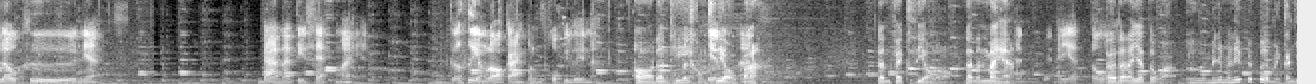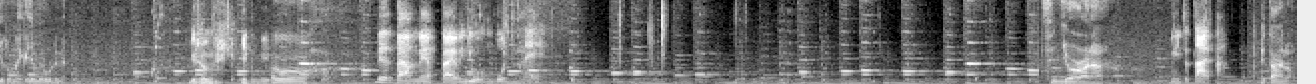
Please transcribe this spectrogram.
แล้วคือเนี่ยดานอาร์ติแฟกต์ใหม่อะก็คือยังรอการค้นพบอยู่เลยนะอ๋อดันที่ของเสี่ยวปะดันแฟกเสี่ยวเหรอดันนั้นใหม่อะอายาโตะเออดันอายาโตะอะเออไม่ได้มันไม่ได้ไปเปิดเหมือนกันอยู่ตรงไหนก็ยังไม่รู้เลยเนี่ยอยู่ตรงไหนก็ยังไม่เอรู้อเดินตามแมปไปมันอยู่ข้างบนนั่นแหละซินยอร์นะนี่จะตายปะไม่ตายหรอก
